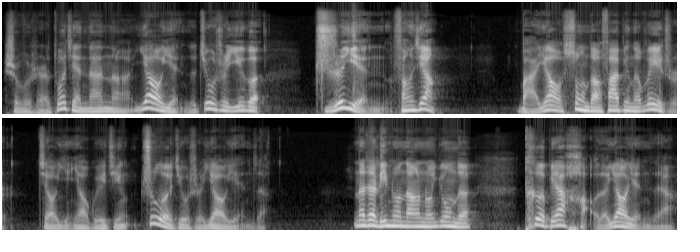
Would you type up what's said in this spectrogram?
是不是？多简单呢！药引子就是一个指引方向，把药送到发病的位置，叫引药归经，这就是药引子。那在临床当中用的特别好的药引子呀，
